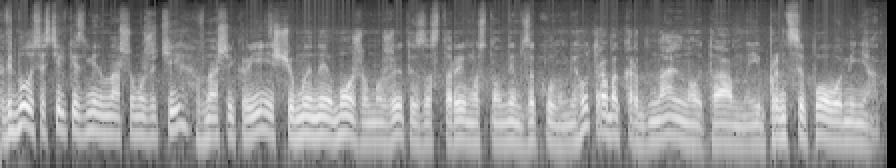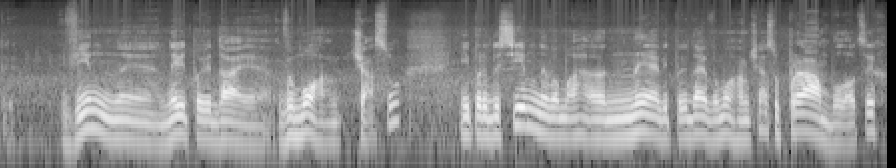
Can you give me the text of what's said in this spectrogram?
Відбулося стільки змін в нашому житті, в нашій країні, що ми не можемо жити за старим основним законом. Його треба кардинально там і принципово міняти. Він не, відповідає вимогам часу і передусім не, не відповідає вимогам часу преамбула. Оцих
